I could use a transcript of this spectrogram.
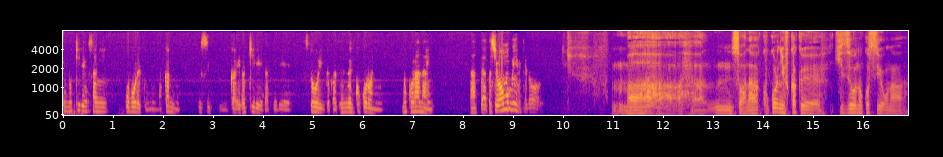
絵の綺麗さに溺れてね、中身薄いっていうか、絵が綺麗だけで、ストーリーとか全然心に残らないなって私は思うんやけど、まあ、うん、そうやな、心に深く傷を残すような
